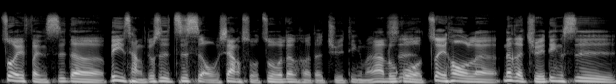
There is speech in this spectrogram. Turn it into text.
作为粉丝的立场就是支持偶像所做的任何的决定嘛。那如果最后了那个决定是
